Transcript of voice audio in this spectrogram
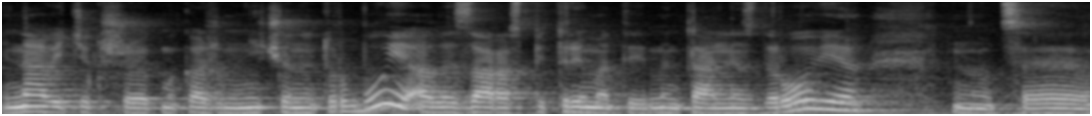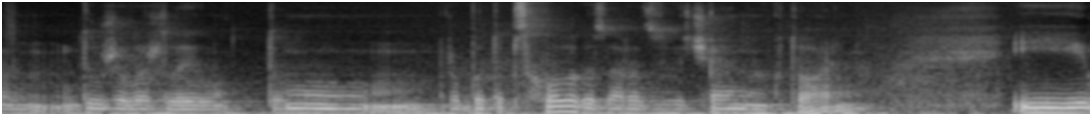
І навіть якщо, як ми кажемо, нічого не турбує, але зараз підтримати ментальне здоров'я, ну це дуже важливо. Тому робота психолога зараз звичайно актуальна. І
